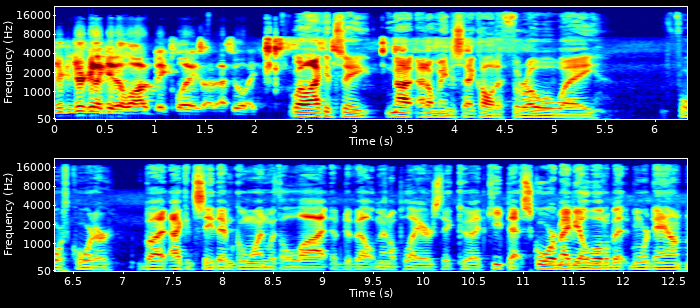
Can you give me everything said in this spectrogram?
you're, you're going to get a lot of big plays. I, I feel like. Well, I could see not. I don't mean to say call it a throwaway fourth quarter, but I could see them going with a lot of developmental players that could keep that score maybe a little bit more down.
